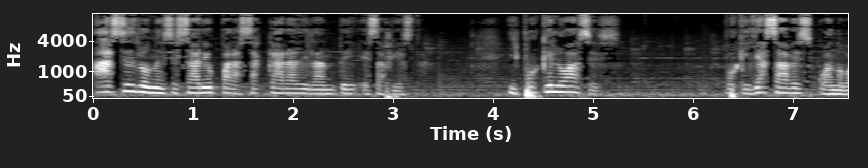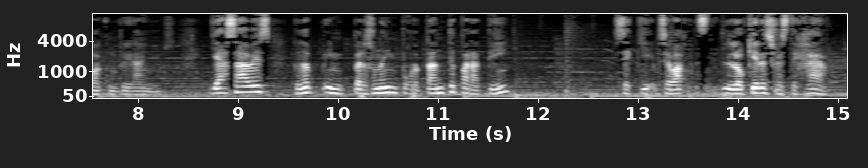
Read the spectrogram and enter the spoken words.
haces lo necesario para sacar adelante esa fiesta. ¿Y por qué lo haces? Porque ya sabes cuándo va a cumplir años. Ya sabes que una persona importante para ti se, va, lo quieres festejar.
